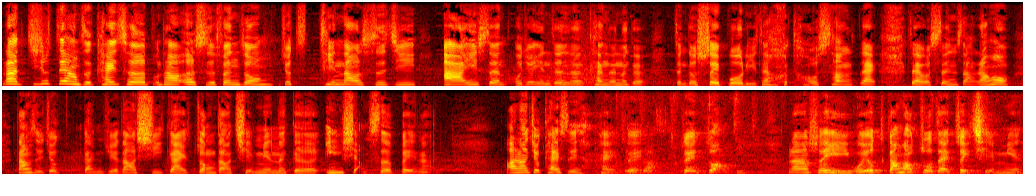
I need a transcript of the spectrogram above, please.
那就这样子开车不到二十分钟，就听到司机啊一声，我就眼睁睁看着那个整个碎玻璃在我头上，在 在我身上，然后当时就感觉到膝盖撞到前面那个音响设备那里，啊，那就开始嘿对追撞。那所以我又刚好坐在最前面，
